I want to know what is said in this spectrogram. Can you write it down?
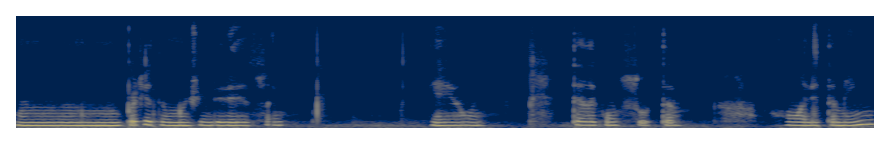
Hum, por que tem um monte de endereço, hein? Eu, hein? Teleconsulta. Olha, também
